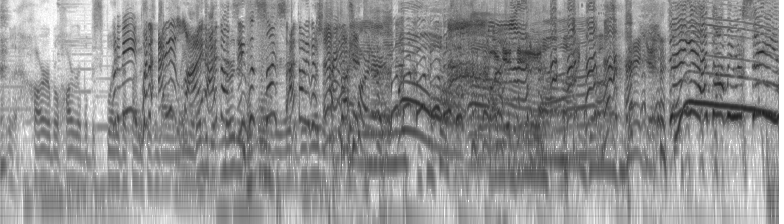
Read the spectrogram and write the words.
What a horrible, horrible display. What do you mean? What? I didn't lie. I thought murdered Z was before sus. I thought he was to live Fuck it. transporter. Dang it. Dang it! I thought we were safe.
